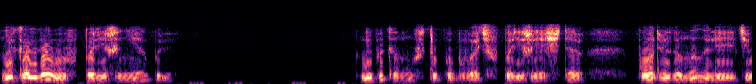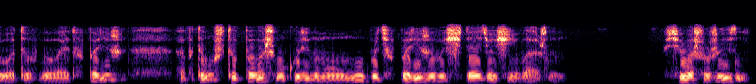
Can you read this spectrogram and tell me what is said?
Никогда вы в Париже не были. Не потому, что побывать в Париже, я считаю, подвигом мало ли идиотов бывает в Париже, а потому что, по вашему куриному уму, быть в Париже вы считаете очень важным. Всю вашу жизнь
